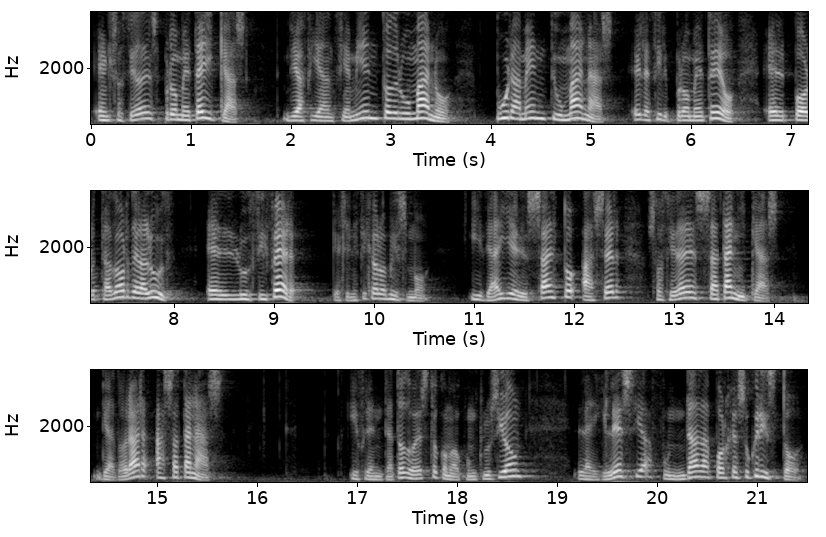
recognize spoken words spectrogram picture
en sociedades prometeicas, de afianciamiento del humano, puramente humanas, es decir, Prometeo, el portador de la luz, el Lucifer, que significa lo mismo, y de ahí el salto a ser sociedades satánicas, de adorar a Satanás. Y frente a todo esto, como conclusión, la Iglesia fundada por Jesucristo,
